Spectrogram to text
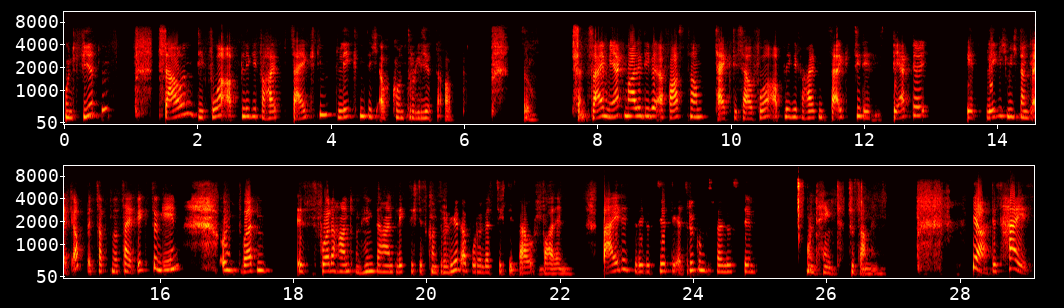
Und viertens, Sauen, die Vorabliegeverhalten zeigten, legten sich auch kontrollierter ab. So. Das sind zwei Merkmale, die wir erfasst haben. Zeigt die Sau Vorabliegeverhalten, zeigt sie das Ferkel, jetzt lege ich mich dann gleich ab, jetzt habt ihr nur Zeit wegzugehen. Und zweitens ist Vorderhand und Hinterhand, legt sich das kontrolliert ab oder lässt sich die Sau fallen. Beides reduziert die Erdrückungsverluste und hängt zusammen. Ja, das heißt,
